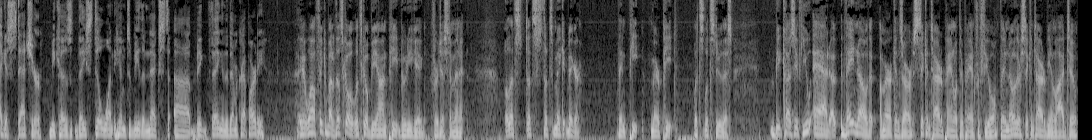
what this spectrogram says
I guess stature because they still want him to be the next uh, big thing in the Democrat Party. Yeah, well, think about it. Let's go. Let's go beyond Pete Buttigieg for just a minute. Well, let's let's let's make it bigger than Pete, Mayor Pete. Let's let's do this because if you add, uh, they know that Americans are sick and tired of paying what they're paying for fuel. They know they're sick and tired of being lied to.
